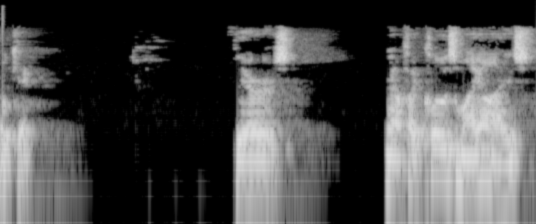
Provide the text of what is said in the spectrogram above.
Okay. There's, now if I close my eyes,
